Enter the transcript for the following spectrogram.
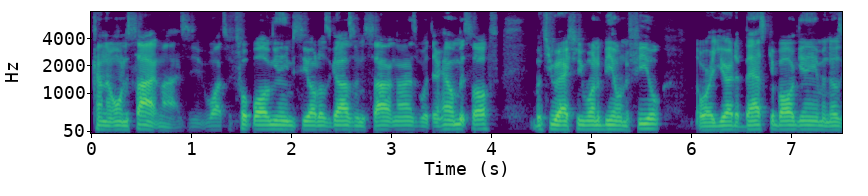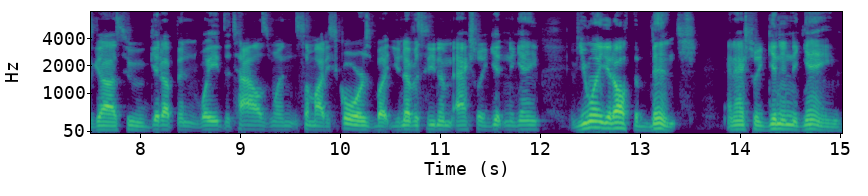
kind of on the sidelines. You watch a football game, see all those guys on the sidelines with their helmets off, but you actually want to be on the field. Or you're at a basketball game and those guys who get up and wave the towels when somebody scores, but you never see them actually get in the game. If you want to get off the bench and actually get in the game,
